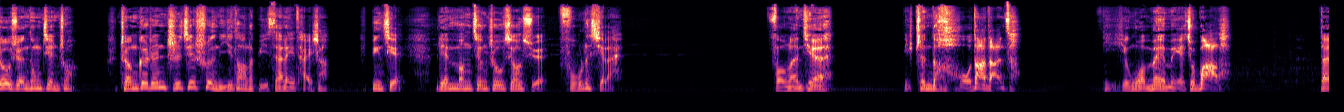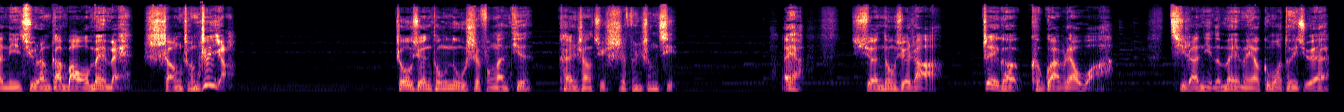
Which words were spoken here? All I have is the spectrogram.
周玄通见状，整个人直接瞬移到了比赛擂台上，并且连忙将周小雪扶了起来。冯岸天，你真的好大胆子！你赢我妹妹也就罢了，但你居然敢把我妹妹伤成这样！周玄通怒视冯岸天，看上去十分生气。哎呀，玄通学长，这个可怪不了我啊！既然你的妹妹要跟我对决，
